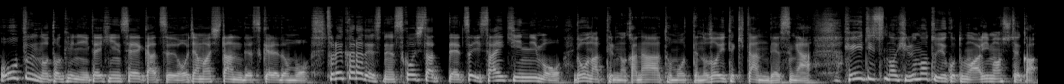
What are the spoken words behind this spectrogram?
オープンの時に製品生活お邪魔したんですけれどもそれからですね少し経ってつい最近にもどうなってるのかなと思って覗いてきたんですが平日の昼間ということもありましてか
